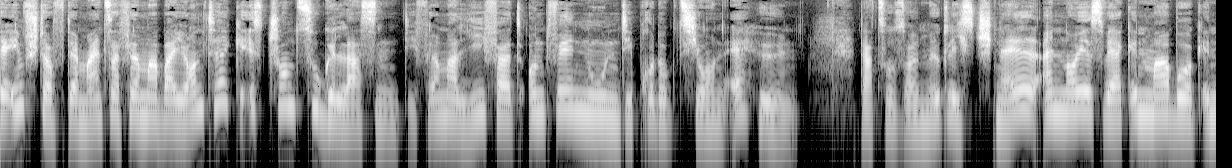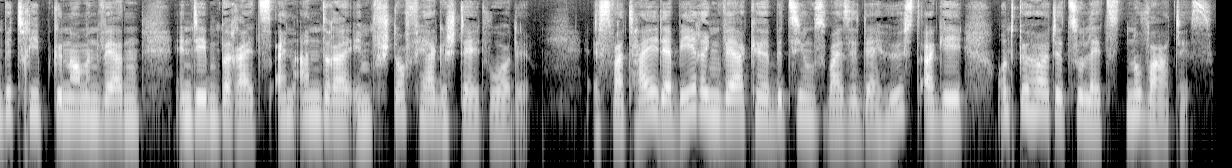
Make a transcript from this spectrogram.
Der Impfstoff der Mainzer Firma BioNTech ist schon zugelassen. Die Firma liefert und will nun die Produktion erhöhen. Dazu soll möglichst schnell ein neues Werk in Marburg in Betrieb genommen werden, in dem bereits ein anderer Impfstoff hergestellt wurde. Es war Teil der Behring-Werke bzw. der Höchst AG und gehörte zuletzt Novartis.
